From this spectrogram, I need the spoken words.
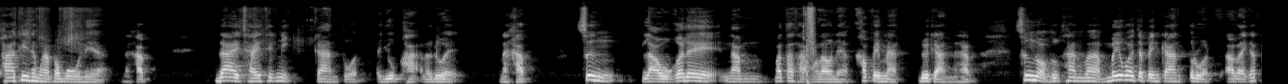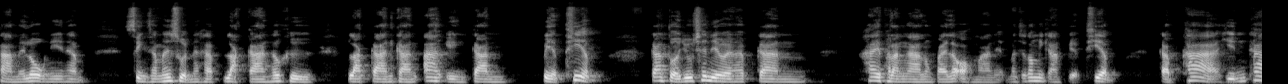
พระที่ทำงานประมูลเนี่ยนะครับ ได้ใช้เทคนิคการตรวจอายุพระแล้วด้วยนะครับ ซึ่ง เราก็ได้นำมาตรฐานของเราเนี่ยเข้าไปแมทด้วยกันนะครับ ซึ่งบอกทุกท่านว่าไม่ว่าจะเป็นการตรวจอะไรก็ตามในโลกนี้นะครับ สิ่งสำคัญที่สุดนะครับ หลักการก็คือหลักการการอ้างอิงการเปรียบเทียบ การตรวจอายุเช่นเดียวกันครับ การให้พลังงานลงไปแล้วออกมาเนี่ยมันจะต้องมีการเปรียบเทียบ กับค่าหินค่า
